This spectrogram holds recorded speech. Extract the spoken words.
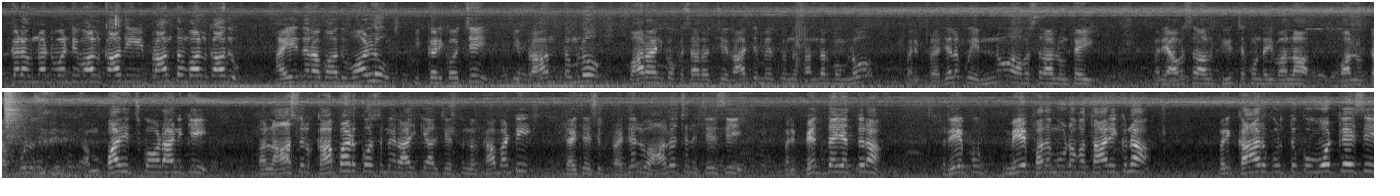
ఇక్కడ ఉన్నటువంటి వాళ్ళు కాదు ఈ ప్రాంతం వాళ్ళు కాదు హైదరాబాద్ వాళ్ళు ఇక్కడికి వచ్చి ఈ ప్రాంతంలో వారానికి ఒకసారి వచ్చి రాజ్యం వెళ్తున్న సందర్భంలో మరి ప్రజలకు ఎన్నో అవసరాలు ఉంటాయి. మరి అవసరాలు తీర్చకుండా ఇవాళ వాళ్ళు డబ్బులు సంపాదించుకోవడానికి వాళ్ళ ఆస్తులు కాపాడుకోసమే రాజకీయాలు చేస్తున్నారు. కాబట్టి దయచేసి ప్రజలు ఆలోచన చేసి మరి పెద్ద ఎత్తున రేపు మే పదమూడవ తారీఖున మరి కారు గుర్తుకు ఓట్లేసి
